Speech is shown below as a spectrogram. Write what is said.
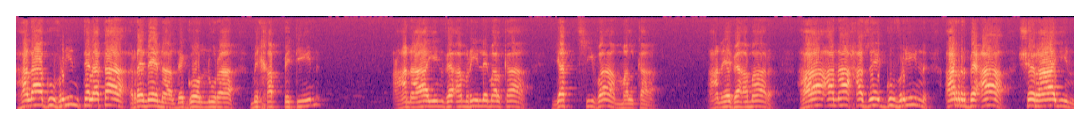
הלה גוברין תלתה רננה לגו נורה מחפתין עניין ואמרין למלכה יציבה מלכה ענה ואמר האנח הזה גוברין ארבעה שראין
